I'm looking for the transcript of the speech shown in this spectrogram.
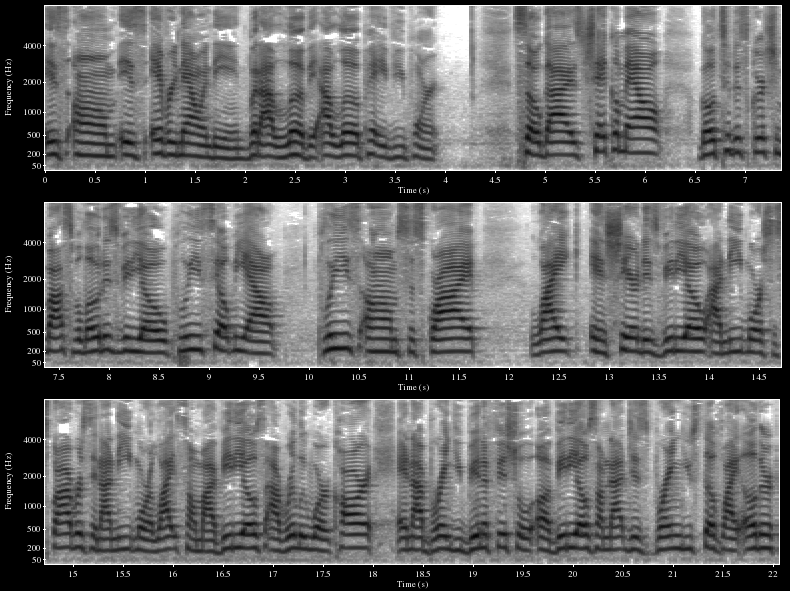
It's um it's every now and then. But I love it. I love Pay Viewpoint. So guys, check them out. Go to the description box below this video. Please help me out. Please um subscribe like and share this video. I need more subscribers and I need more likes on my videos. I really work hard and I bring you beneficial uh, videos. I'm not just bringing you stuff like other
